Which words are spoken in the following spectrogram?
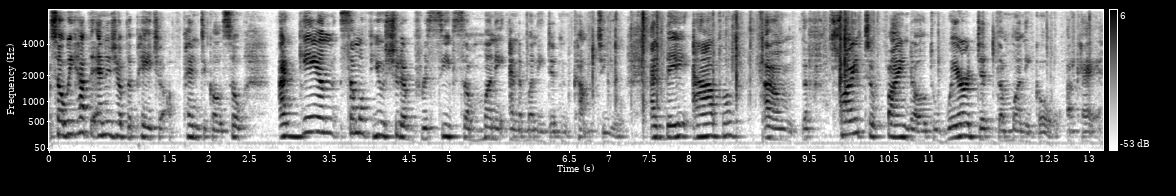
So we have the energy of the page of pentacles. So again some of you should have received some money and the money didn't come to you. And they have um tried to find out where did the money go okay?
